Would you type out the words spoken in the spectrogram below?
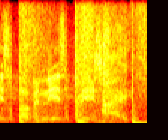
this, bumping this bitch. Aye.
